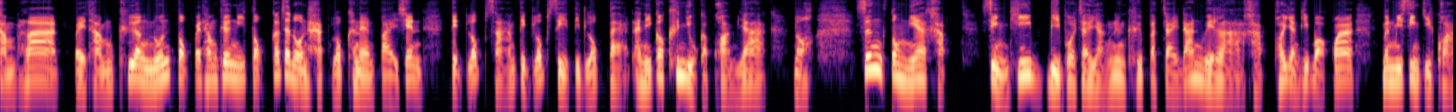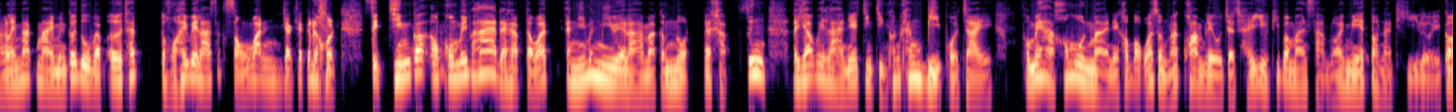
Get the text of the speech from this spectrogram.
ทำพลาดไปทำเครื่องนู้นตกไปทำเครื่องนี้ตกก็จะโดนหักลบคะแนนไป เช่น ติดลบ3ติดลบ4 ติดลบ 8 อันนี้ก็ขึ้นอยู่กับความยากเนาะซึ่งตรงนี้ครับสิ่งที่บีบหัวใจอย่างหนึ่งคือปัจจัยด้านเวลาครับเพราะอย่างที่บอกว่ามันมีสิ่งกีดขวางอะไรมากมาย มันก็ดูแบบเออถ้าโอ้ให้เวลาสัก 2 วันอยากจะกระโดด 10 ชิ้นก็เอาคงไม่พลาดนะครับ แต่ว่าอันนี้มันมีเวลามากำหนดนะครับซึ่งระยะเวลาเนี่ยจริง ๆ ค่อนข้างบีบหัวใจ ผมไม่หาข้อมูลมาเนี่ยเขาบอกว่าส่วนมากความเร็วจะใช้อยู่ที่ประมาณ 300 เมตรต่อนาทีเลยก็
